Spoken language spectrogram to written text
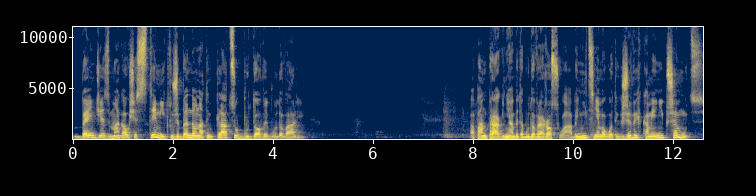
będzie zmagał się z tymi, którzy będą na tym placu budowy budowali. A Pan pragnie, aby ta budowla rosła, aby nic nie mogło tych żywych kamieni przemóc.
